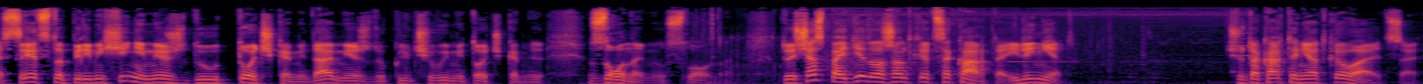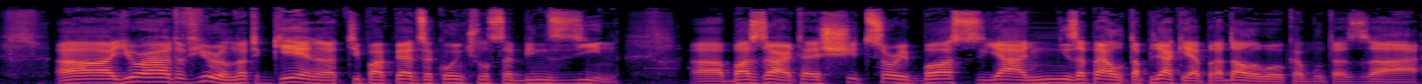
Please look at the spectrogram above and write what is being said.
средство перемещения между точками, да, между ключевыми точками, зонами условно. То есть сейчас, по идее, должна открыться карта или нет? Что-то карта не открывается. Uh, you're out of fuel, not again. Uh, типа опять закончился бензин. Uh, базар. Uh, shit, sorry, boss. Я не заправил топляк, я продал его кому-то за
